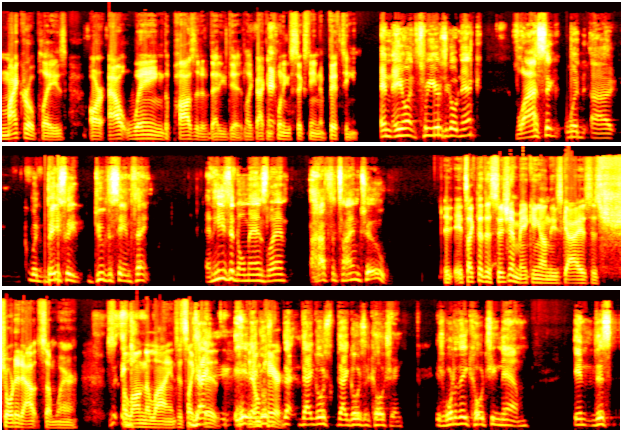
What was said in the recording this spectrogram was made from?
micro plays are outweighing the positive that he did, like back in And- 2016 and 15. And you went three years ago, Nick. Vlasic would uh, would basically do the same thing, and he's in no man's land half the time too. It, it's like the decision making on these guys is shorted out somewhere along the lines. It's like that, the, hey, they don't goes, care. That, that goes that goes to coaching. Is what are they coaching them in this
